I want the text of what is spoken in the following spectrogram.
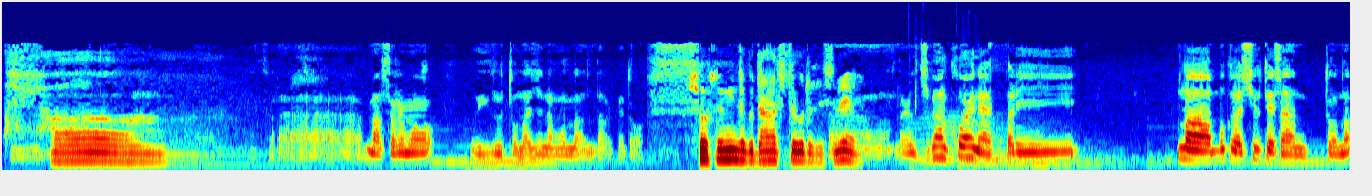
はあ。まあ、それもウイグルと同じようなもんなんだろうけど。少数民族弾圧ということですね。一番怖いのはやっぱり、まあ僕は周庭さんとな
